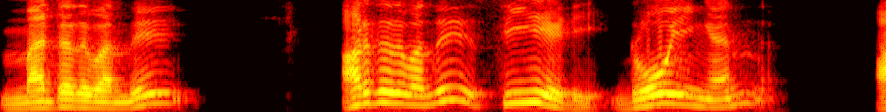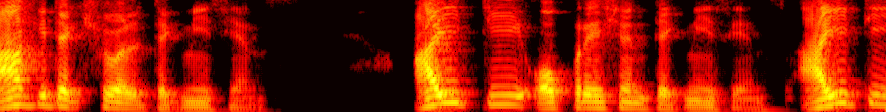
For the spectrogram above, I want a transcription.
மற்றது வந்து அடுத்தது வந்து CAD drawing and architectural technicians IT operation technicians IT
